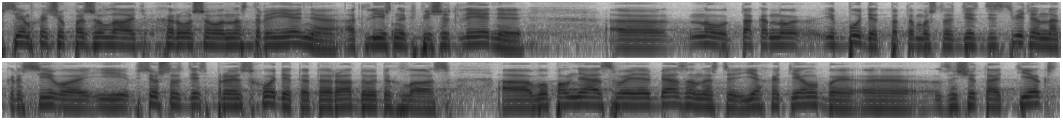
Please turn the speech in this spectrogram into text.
Всем хочу пожелать хорошего настроения, отличных впечатлений. Э, Ну, так оно и будет, потому что здесь действительно красиво, и все, что здесь происходит, это радует глаз. А выполняя свои обязанности, я хотел бы э, зачитать текст,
